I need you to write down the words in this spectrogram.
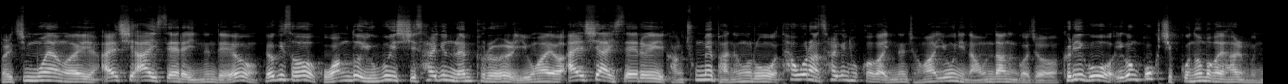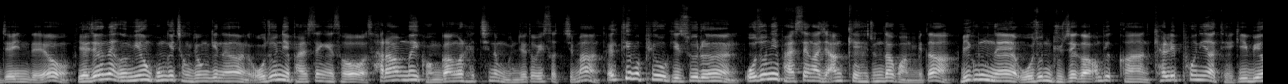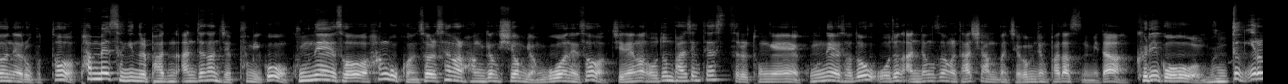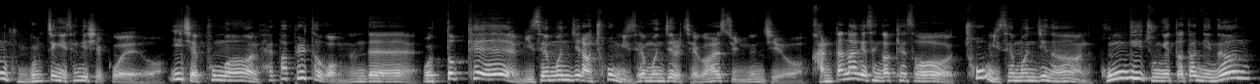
벌집 모양의 RCI 셀에 있는데요. 여기서 고강도 UVC 살균 램프를 이용하여 RCI 셀의 강촉매 반응으로 탁월한 살균 효과가 있는 정화 이온이 나온다는 거죠. 그리고 이건 꼭 짚고 넘어가야 할 문제인데요. 예전에 음이온 공기청정기는 오존이 발생해서 사람의 건강을 해치는 문제도 있었지만 액티브 퓨어 기술은 오존이 발생하지 않게 해준다고 합니다. 미국 내 오존 규제가 엄격한 캘리포니아 캘리포니아 대기위원회로부터 판매 승인을 받은 안전한 제품이고 국내에서 한국건설생활환경시험연구원에서 진행한 오존 발생 테스트를 통해 국내에서도 오존 안정성을 다시 한번 재검증 받았습니다. 그리고 문득 이런 궁금증이 생기실 거예요. 이 제품은 헤파 필터가 없는데 어떻게 미세먼지랑 초미세먼지를 제거할 수 있는지요? 간단하게 생각해서 초미세먼지는 공기 중에 떠다니는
